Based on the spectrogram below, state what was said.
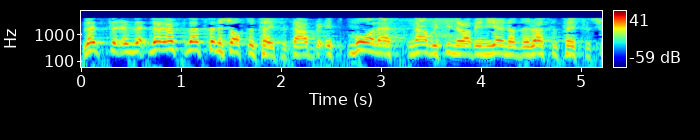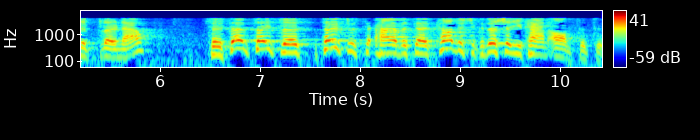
Let's, uh, let, let's, let's finish off the Tosfos now. It's more or less, now we've seen the Rabbi Yonah, the rest of the Tosfos should flow now. So says Tosfos, Tosfos however says, Kaddish and Kedusha you can't answer to.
